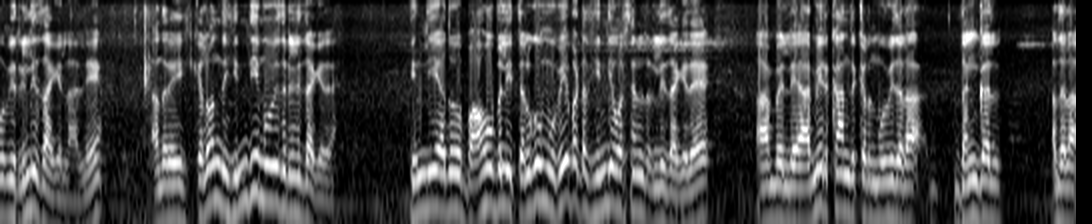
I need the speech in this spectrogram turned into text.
ಮೂವಿ ರಿಲೀಸ್ ಆಗಿಲ್ಲ ಅಲ್ಲಿ. ಅಂದರೆ ಕೆಲವೊಂದು ಹಿಂದಿ ಮೂವೀಸ್ ರಿಲೀಸ್ ಆಗಿದೆ. ಹಿಂದಿ ಅದು ಬಾಹುಬಲಿ ತೆಲುಗು ಮೂವಿ ಬಟ್ ಅದು ಹಿಂದಿ ವರ್ಷನಲ್ಲಿ ರಿಲೀಸ್ ಆಗಿದೆ. ಆಮೇಲೆ ಅಮೀರ್ ಖಾನ್ದು ಕೆಲವೊಂದು ಮೂವೀಸ್ ಎಲ್ಲ ದಂಗಲ್ ಅದೆಲ್ಲ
